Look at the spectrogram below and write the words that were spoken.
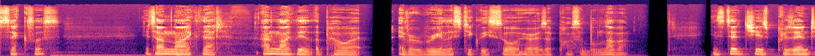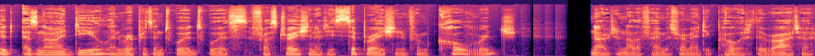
sexless. It's unlike that, unlikely that the poet ever realistically saw her as a possible lover. Instead, she is presented as an ideal and represents Wordsworth's frustration at his separation from Coleridge. Note another famous romantic poet, the writer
